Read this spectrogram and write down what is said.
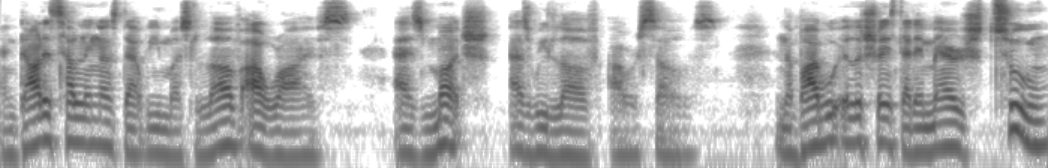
and God is telling us that we must love our wives as much as we love ourselves. And the Bible illustrates that in marriage two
